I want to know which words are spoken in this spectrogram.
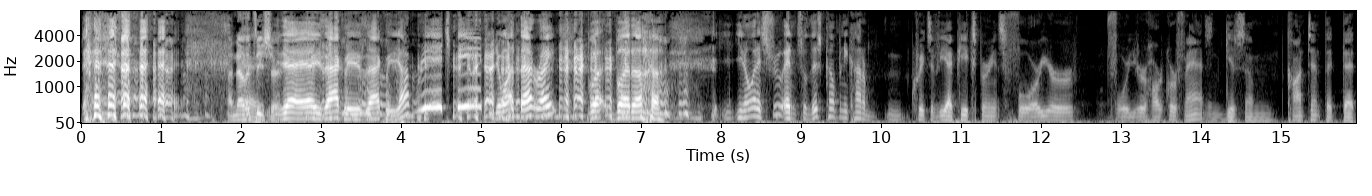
Another Yeah, T-shirt. Yeah, yeah, exactly, exactly. I'm rich, bitch. You want that, right? But, but, uh, you know what? It's true. And so this company kind of creates a VIP experience for your, for your hardcore fans and gives them content that, that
